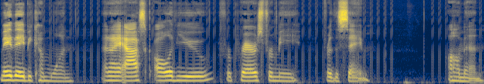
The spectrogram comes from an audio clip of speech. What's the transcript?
may they become one. And I ask all of you for prayers for me for the same. Amen.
